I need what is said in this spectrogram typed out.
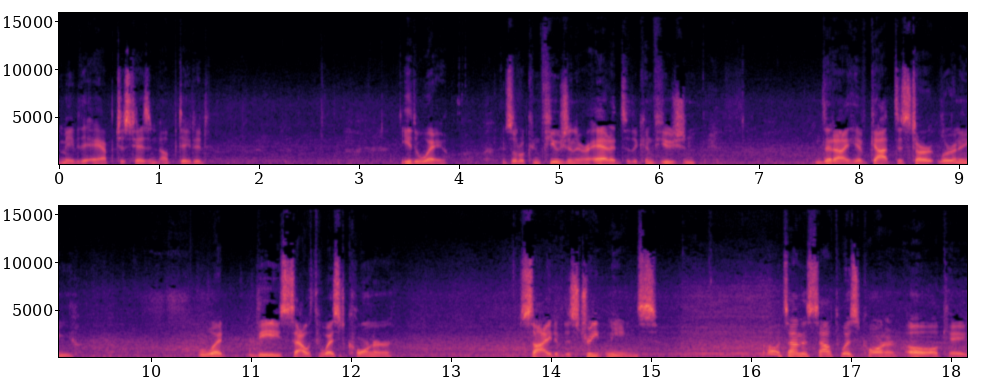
maybe the app just hasn't updated. Either way, there's a little confusion there. Added to the confusion that I have got to start learning what the southwest corner side of the street means. Oh, it's on the southwest corner. Oh, okay.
